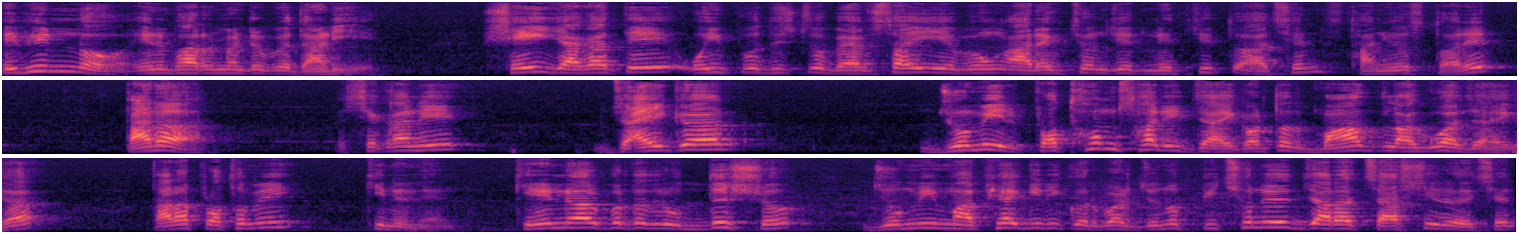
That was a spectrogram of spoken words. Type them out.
বিভিন্ন এনভায়রনমেন্টের উপরে দাঁড়িয়ে। সেই জায়গাতে ওই প্রতিষ্ঠিত ব্যবসায়ী এবং আরেকজন যে নেতৃত্ব আছেন স্থানীয় স্তরের, তারা সেখানে জায়গার জমির প্রথম সারির জায়গা, অর্থাৎ বাঁধ লাগোয়া জায়গা, তারা প্রথমেই কিনে নেন। কিনে নেওয়ার পর তাদের উদ্দেশ্য, জমি মাফিয়াগিরি করবার জন্য পিছনের যারা চাষি রয়েছেন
